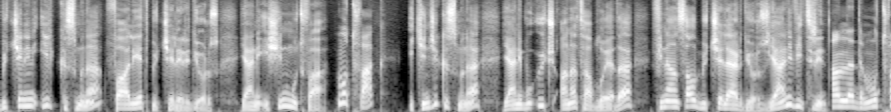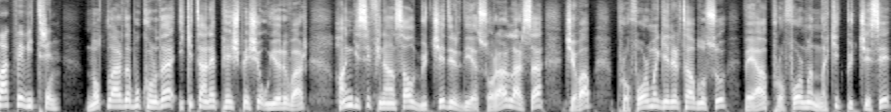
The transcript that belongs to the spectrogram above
Bütçenin ilk kısmına faaliyet bütçeleri diyoruz. Yani işin mutfağı. Mutfak, İkinci kısmına yani bu üç ana tabloya da finansal bütçeler diyoruz. Yani vitrin. anladım, mutfak ve vitrin. Notlarda bu konuda iki tane peş peşe uyarı var. Hangisi finansal bütçedir diye sorarlarsa cevap proforma gelir tablosu veya proforma nakit bütçesi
